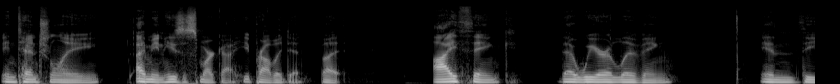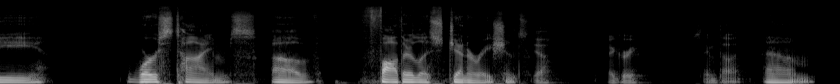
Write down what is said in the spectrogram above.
intentionally I mean, he's a smart guy. He probably did. But I think that we are living in the worst times of fatherless generations. Yeah, I agree. Same thought. um,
